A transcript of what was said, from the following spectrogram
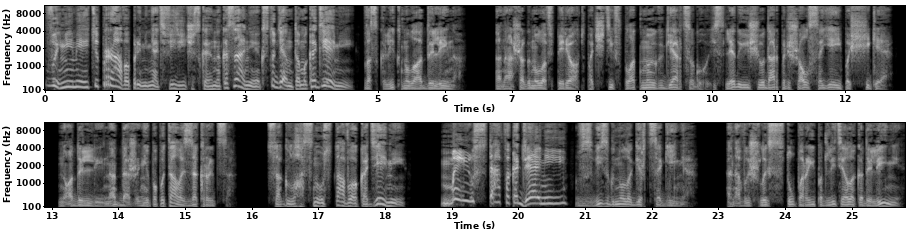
«Вы не имеете права применять физическое наказание к студентам Академии!» — воскликнула Аделина. Она шагнула вперед, почти вплотную к герцогу, и следующий удар пришелся ей по щеке. Но Аделина даже не попыталась закрыться. «Согласно уставу Академии...» «Мы устав Академии!» — взвизгнула герцогиня. Она вышла из ступора и подлетела к Аделине,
